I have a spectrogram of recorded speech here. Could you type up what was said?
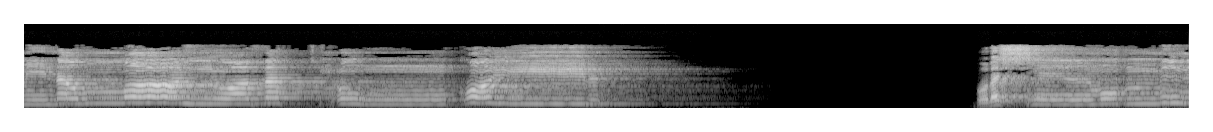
من الله وفتح قريب. وبشر المؤمنين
